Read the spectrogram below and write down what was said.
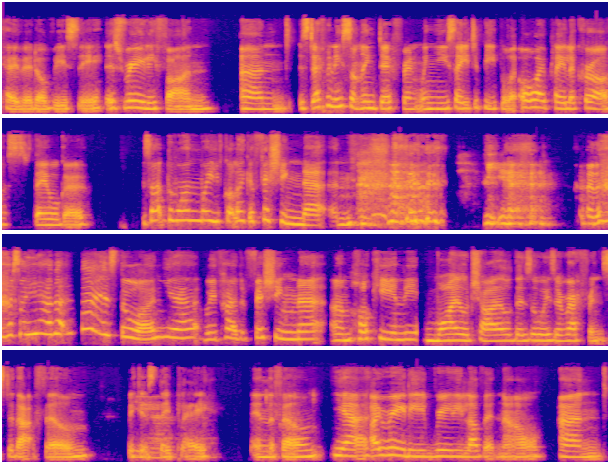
COVID, obviously. It's really fun. And it's definitely something different when you say to people, like, oh, I play lacrosse, they all go, is that the one where you've got like a fishing net? And yeah. And I was like, yeah, that, that is the one. Yeah. We've had a fishing net, um, hockey in the Wild Child. There's always a reference to that film because yeah. they play in the film. Yeah. I really, really love it now. And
